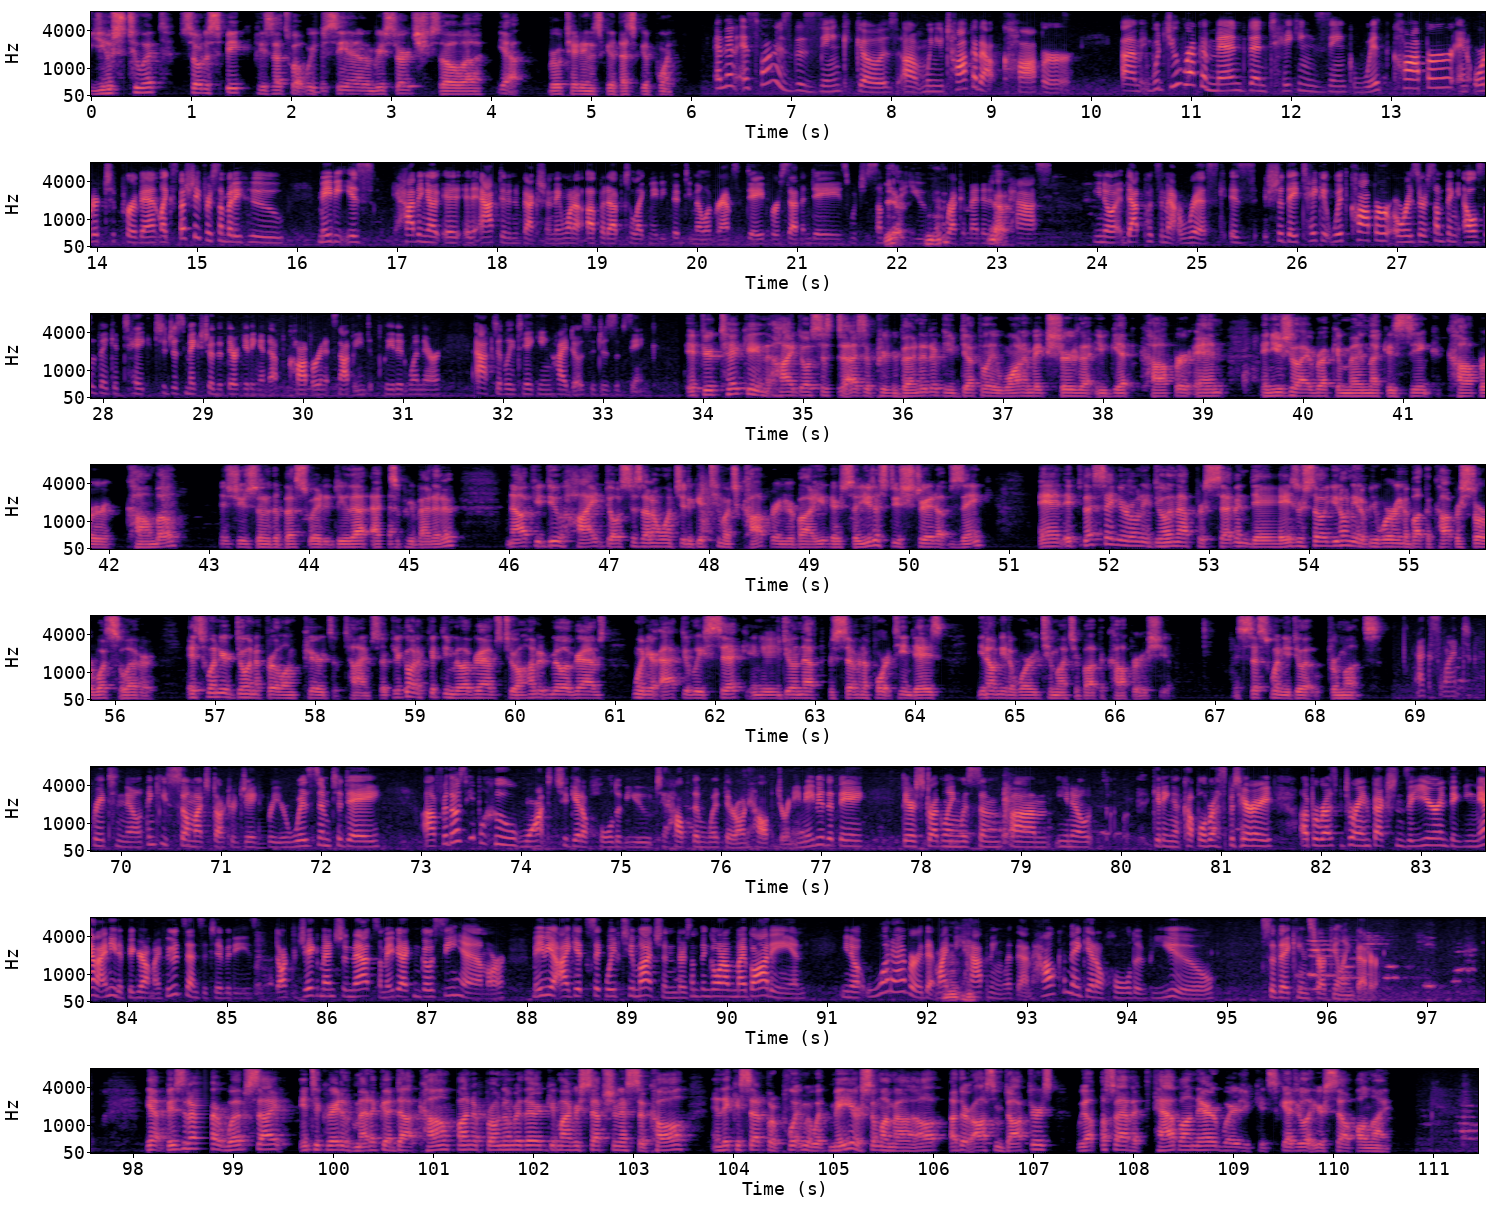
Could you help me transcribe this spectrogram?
used to it, so to speak, because that's what we've seen in the research. So uh, yeah, rotating is good. That's a good point. And then as far as the zinc goes, um, when you talk about copper, um, would you recommend then taking zinc with copper in order to prevent, like, especially for somebody who maybe is having a, a, an active infection. They want to up it up to like maybe 50 milligrams a day for seven days, which is something yeah. that you've mm-hmm. recommended yeah. in the past. You know, that puts them at risk. Is should they take it with copper, or is there something else that they could take to just make sure that they're getting enough copper and it's not being depleted when they're actively taking high dosages of zinc? If you're taking high doses as a preventative, you definitely want to make sure that you get copper in. And usually, I recommend like a zinc copper combo. Is usually the best way to do that as a preventative. Now, if you do high doses, I don't want you to get too much copper in your body either. So you just do straight up zinc. And if let's say you're only doing that for seven days or so, you don't need to be worrying about the copper store whatsoever. It's when you're doing it for long periods of time. So if you're going to 50 milligrams to 100 milligrams when you're actively sick and you're doing that for seven to 14 days, you don't need to worry too much about the copper issue. It's just when you do it for months. Excellent. Great to know. Thank you so much, Dr. Jake, for your wisdom today. Uh, for those people who want to get a hold of you to help them with their own health journey, maybe that they they're struggling with some, um, you know, getting a couple respiratory upper respiratory infections a year and thinking, man, I need to figure out my food sensitivities. Dr. Jake mentioned that, so maybe I can go see him, or maybe I get sick way too much and there's something going on with my body, and you know, whatever that might be mm-hmm. happening with them. How can they get a hold of you so they can start feeling better? yeah, visit our website, integrativemedica.com. Find a phone number there, give my receptionist a call, and they can set up an appointment with me or some of my other awesome doctors. We also have a tab on there where you can schedule it yourself online.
